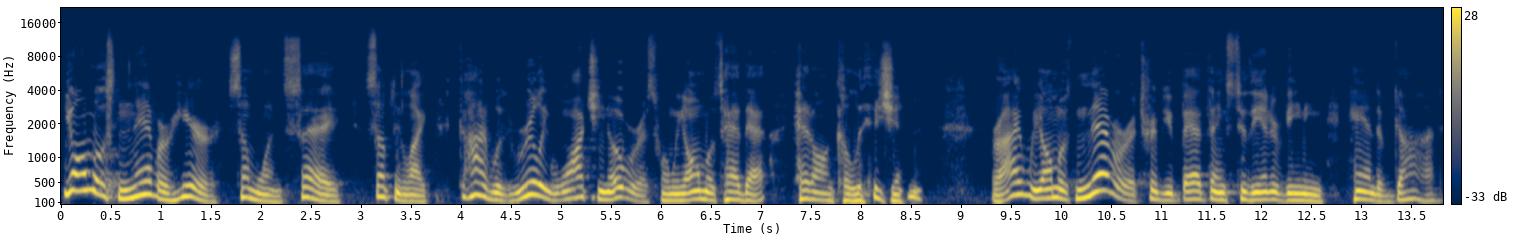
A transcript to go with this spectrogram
You almost never hear someone say something like, God was really watching over us when we almost had that head on collision, right? We almost never attribute bad things to the intervening hand of God.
